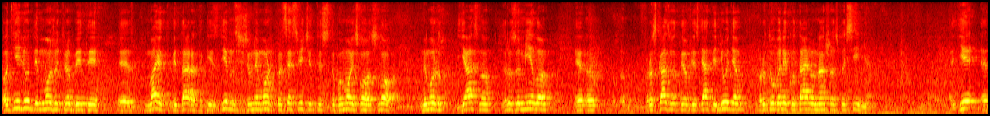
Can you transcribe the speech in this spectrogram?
одні люди можуть робити, е, мають від дара такі здібності, що вони можуть про це свідчити з допомогою свого слова. Вони можуть ясно, зрозуміло е, е, розказувати, об'ясняти людям про ту велику тайну нашого спасіння. Є е,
